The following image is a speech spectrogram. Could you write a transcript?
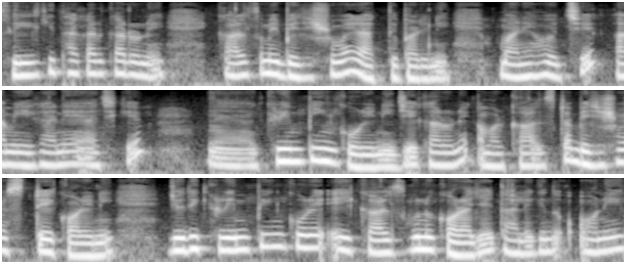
সিল্কি থাকার কারণে কার্লস আমি বেশি সময় রাখতে পারিনি। মানে হচ্ছে আমি এখানে আজকে ক্রিম্পিং করিনি, যে কারণে আমার কার্লসটা বেশি সময় স্টে করেনি। যদি ক্রিম্পিং করে এই কার্লসগুলো করা যায়, তাহলে কিন্তু অনেক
